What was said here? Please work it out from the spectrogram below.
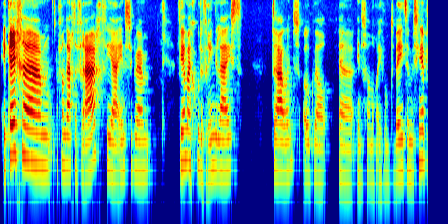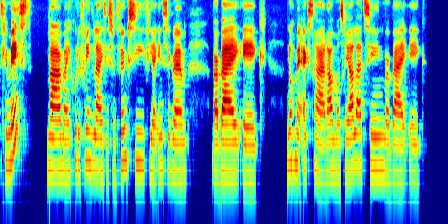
Ik kreeg um, vandaag de vraag via Instagram, via mijn goede vriendenlijst. Trouwens, ook wel uh, interessant nog even om te weten. Misschien heb je het gemist, maar mijn goede vriendenlijst is een functie via Instagram waarbij ik nog meer extra rauw materiaal laat zien, waarbij ik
